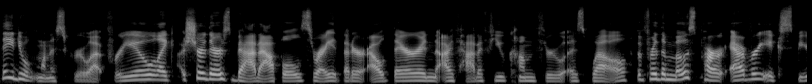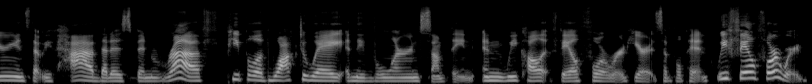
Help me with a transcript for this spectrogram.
They don't want to screw up for you. Like, sure, there's bad apples, right, that are out there. And I've had a few come through as well. But for the most part, every experience that we've had that has been rough, people have walked away and they've learned something. And we call it fail forward here at Simple Pin. We fail forward.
